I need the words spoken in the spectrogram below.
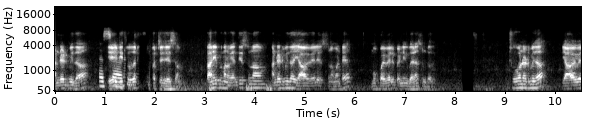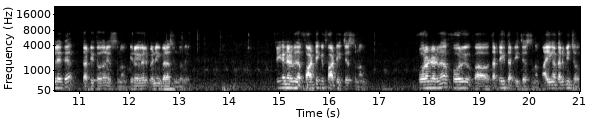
hundred మీద ఎయిటీ థౌసండ్ పర్చేజ్ చేసాం కానీ ఇప్పుడు మనం ఎంత ఇస్తున్నాం హండ్రెడ్ మీద యాభై వేలు ఇస్తున్నాం అంటే ముప్పై వేలు పెండింగ్ బ్యాలెన్స్ ఉంటుంది టూ హండ్రెడ్ మీద యాభై వేలు అయితే థర్టీ థౌసండ్ ఇస్తున్నాం ఇరవై వేలు పెండింగ్ బ్యాలెన్స్ ఉంటుంది త్రీ హండ్రెడ్ మీద ఫార్టీకి ఫార్టీ ఇచ్చేస్తున్నాం ఫోర్ హండ్రెడ్ మీద ఫోర్ థర్టీకి థర్టీ ఇచ్చేస్తున్నాం అవి ఇంకా కనిపించవు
